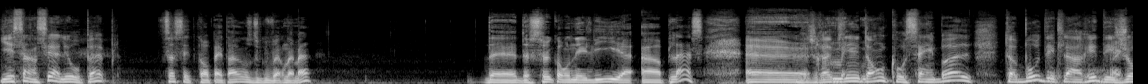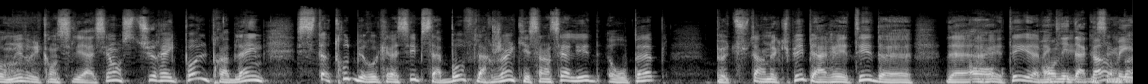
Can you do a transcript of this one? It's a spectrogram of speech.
il est censé aller au peuple. Ça, c'est de compétence du gouvernement. De, de ceux qu'on élit en place. Euh, Je reviens donc au symbole. T'as beau déclarer des journées de réconciliation, si tu règles pas le problème, si t'as trop de bureaucratie puis ça bouffe l'argent qui est censé aller au peuple, peux-tu t'en occuper puis arrêter de, de on, arrêter avec on est d'accord, mais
